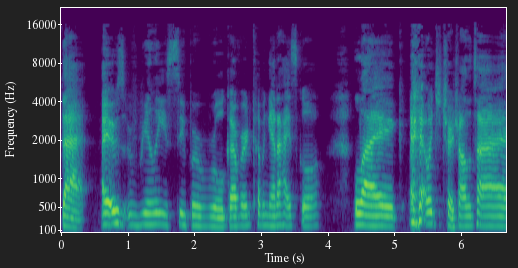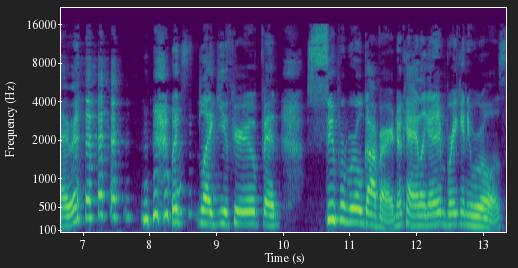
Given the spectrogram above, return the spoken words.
that I was really super rule governed coming out of high school. Like I went to church all the time, went like youth group and super rule governed. Okay, like I didn't break any rules.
